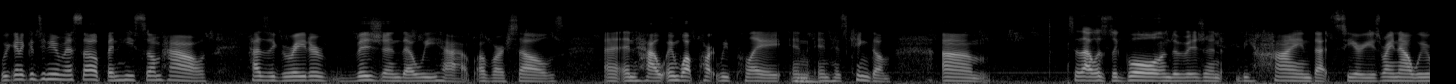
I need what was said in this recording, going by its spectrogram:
we're going to continue to mess up and He somehow has a greater vision that we have of ourselves and, and how and what part we play in, in His kingdom. Um, so that was the goal and the vision behind that series. Right now, we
